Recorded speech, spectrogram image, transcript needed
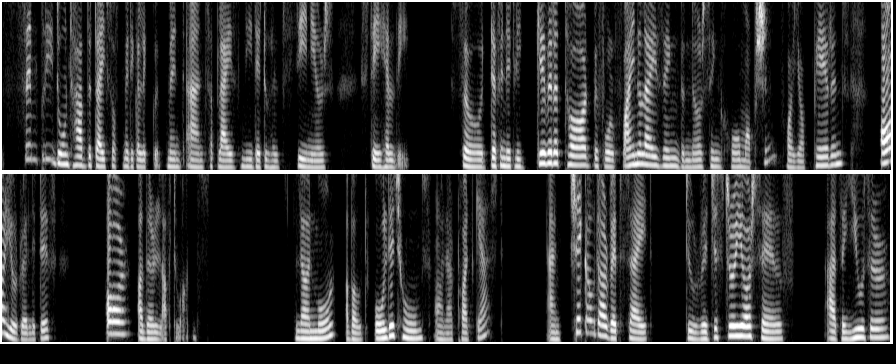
simply don't have the types of medical equipment and supplies needed to help seniors stay healthy. So, definitely give it a thought before finalizing the nursing home option for your parents or your relative or other loved ones. Learn more about old age homes on our podcast and check out our website to register yourself as a user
